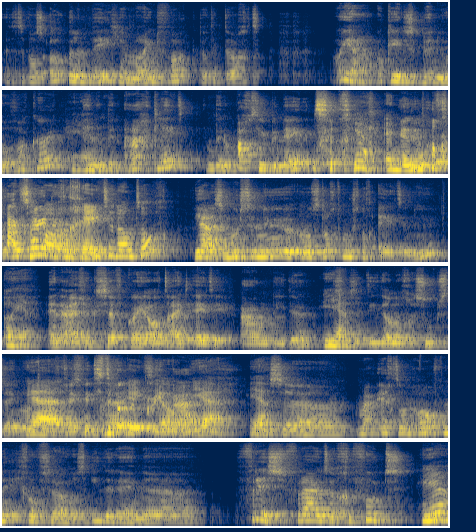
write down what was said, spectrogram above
het was ook wel een beetje een mindfuck. Dat ik dacht, oh ja, oké, dus ik ben nu al wakker. Ja. En ik ben aangekleed. Ik ben om acht uur beneden. Ja, en nu? nu? Wat al gegeten dan toch? ja, ze moesten nu, onze dochter moest nog eten nu. Oh ja. En eigenlijk, Sef kan je altijd eten aanbieden. Dus Ja. als ik die dan nog een soepsteen had Ja, afgegeven, vind ik het ook prima. Ja, ja. Dus, eh, maar echt om half negen of zo was iedereen eh, fris, fruitig, gevoed. Ja,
